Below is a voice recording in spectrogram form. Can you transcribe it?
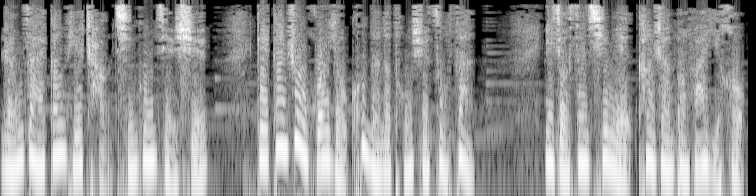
仍在钢铁厂勤工俭学，给干重活有困难的同学做饭。一九三七年抗战爆发以后，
